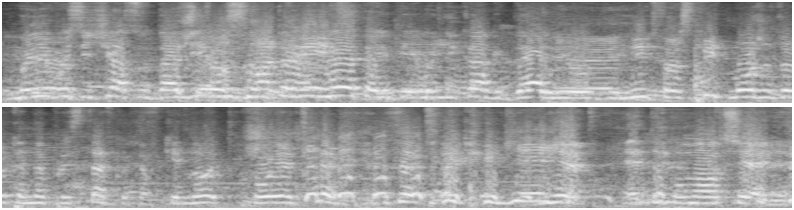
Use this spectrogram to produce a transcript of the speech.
Мы его сейчас удалим из интернета, и ты его никогда не э, увидишь. Need for Speed можно только на приставку, это в кино, то это это только гей. Нет, это по умолчанию.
